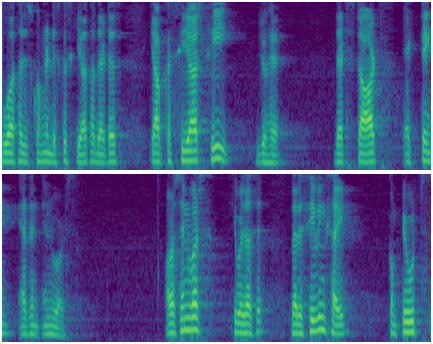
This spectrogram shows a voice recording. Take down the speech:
ہوا تھا، جس کو ہم نے ڈسکس کیا تھا دیٹ از کہ آپ کا سی آر سی جو ہے that starts acting as an inverse اور اس انورس کی وجہ سے دا ریسیونگ سائڈ کمپیوٹس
